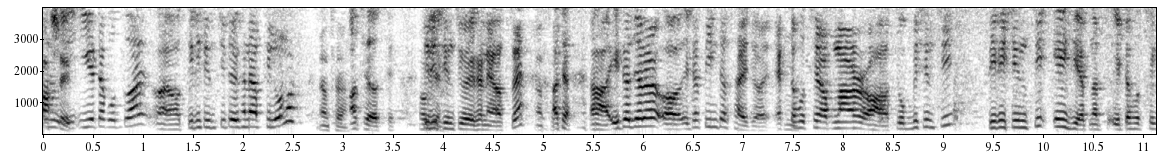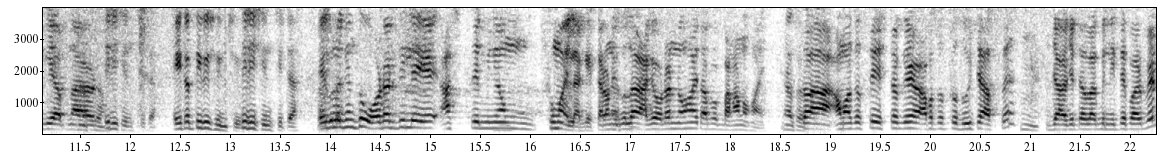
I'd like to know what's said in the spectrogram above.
পাশে। ইয়েটা কত হয়? তিরিশ ইঞ্চিটা এখানে ছিল না? আচ্ছা। আছে আছে তিরিশ ইঞ্চিও এখানে আছে। আচ্ছা। এটা যারা এটা তিনটা সাইজ হয়। একটা হচ্ছে আপনার চব্বিশ ইঞ্চি তিরিশ ইঞ্চি এই যে আপনার এটা হচ্ছে কি আপনার আচ্ছা। তিরিশ ইঞ্চিটা। এটা 30 ইঞ্চি। তিরিশ ইঞ্চিটা। এগুলো কিন্তু অর্ডার দিলে আসতে মিনিমাম সময় লাগে কারণ এগুলো আগে অর্ডার নেওয়া হয় তারপর বানানো হয়। আচ্ছা। তো আমার কাছে স্টকে আপাতত দুইটা আছে যার যেটা লাগবে নিতে পারবেন।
